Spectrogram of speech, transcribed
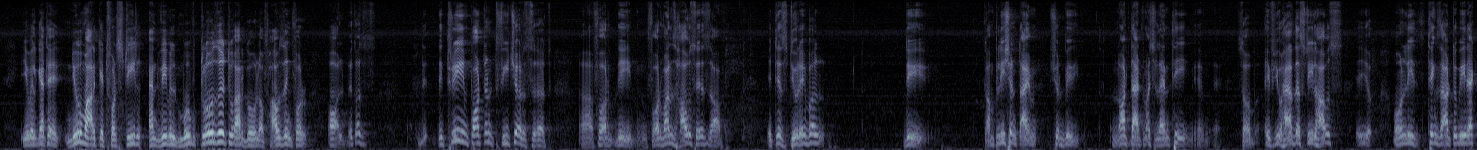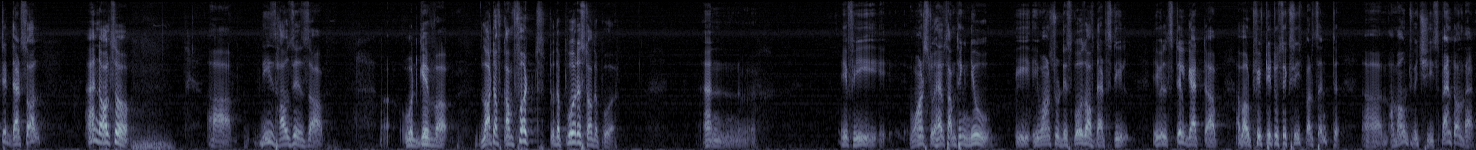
You will get a new market for steel and we will move closer to our goal of housing for all because the, three important features uh, uh, for, the, for one's house is uh, it is durable, the completion time should be not that much lengthy. So if you have the steel house, you, only things are to be erected, that's all. And also, uh, these houses uh, would give a lot of comfort to the poorest of the poor. And if he wants to have something new, he, he wants to dispose of that steel, he will still get uh, about 50 to 60 percent uh, amount which he spent on that.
